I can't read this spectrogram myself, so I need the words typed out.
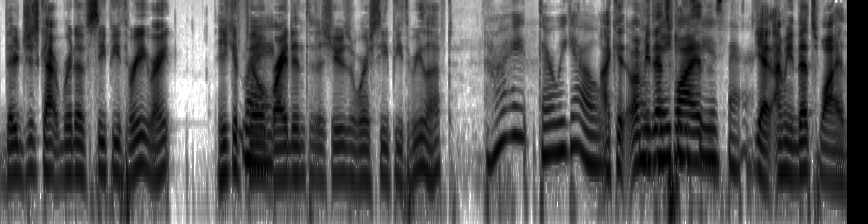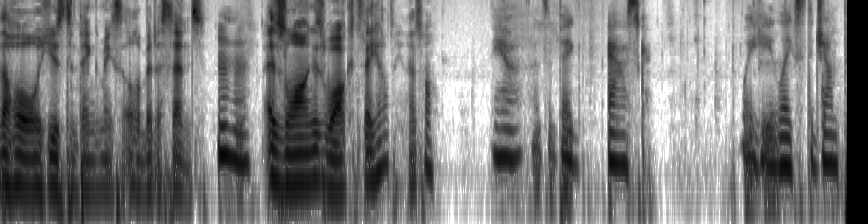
they just got rid of CP3, right? He could fill Right. right, into the shoes of where CP3 left. All right. There we go. I could. I The mean, that's why. is there. Yeah, I mean that's why the whole Houston thing makes a little bit of sense. Mm-hmm. As long as Wall can stay healthy, that's all. Yeah. That's a big ask. Way he likes to jump.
